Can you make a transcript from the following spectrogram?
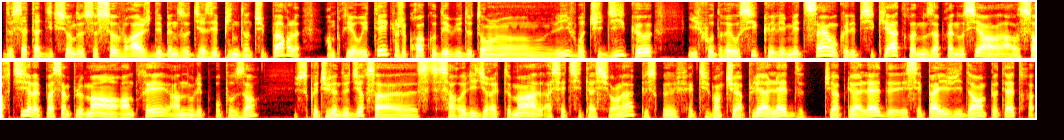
de cette addiction, de ce sevrage des benzodiazépines dont tu parles en priorité. Je crois qu'au début de ton livre, tu dis que il faudrait aussi que les médecins ou que les psychiatres nous apprennent aussi à, sortir et pas simplement à en rentrer en nous les proposant. Ce que tu viens de dire, ça, relie directement à, cette citation-là, puisque effectivement, tu as appelé à l'aide. Tu as appelé à l'aide et c'est pas évident, peut-être,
